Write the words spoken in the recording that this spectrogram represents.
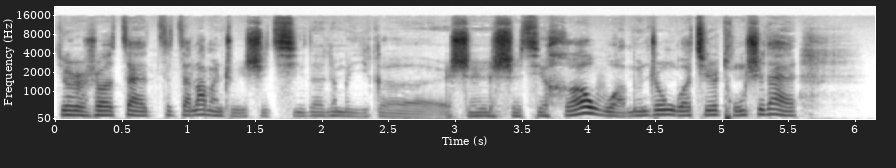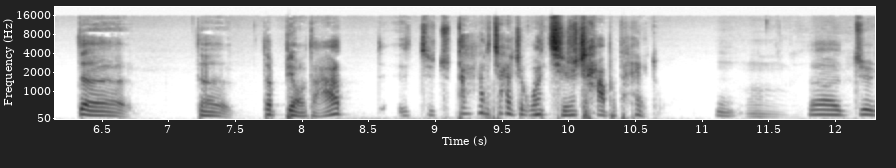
就是说在在在浪漫主义时期的这么一个时时期，和我们中国其实同时代的的的表达，就就大家的价值观其实差不太多。嗯嗯，呃，就我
